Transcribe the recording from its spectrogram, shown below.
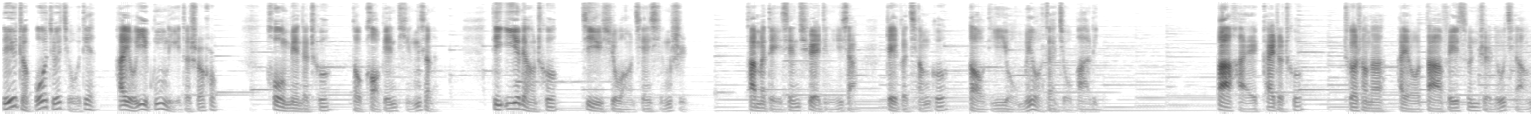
离着伯爵酒店还有一公里的时候，后面的车都靠边停下来。第一辆车继续往前行驶，他们得先确定一下这个强哥到底有没有在酒吧里。大海开着车，车上呢还有大飞、孙志、刘强。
